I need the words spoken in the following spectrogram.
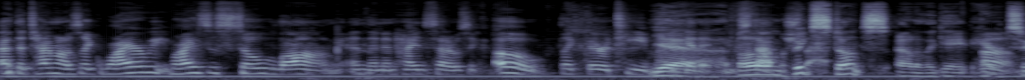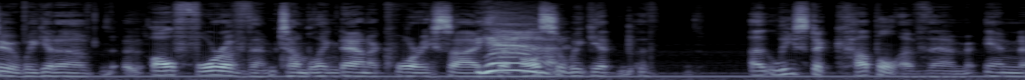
at the time I was like, why are we? Why is this so long? And then in hindsight, I was like, oh, like they're a team. I get it. Yeah, um, big that. stunts out of the gate here Um, too. We get a all four of them tumbling down a quarry side, Yeah. but also we get at least a couple of them in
